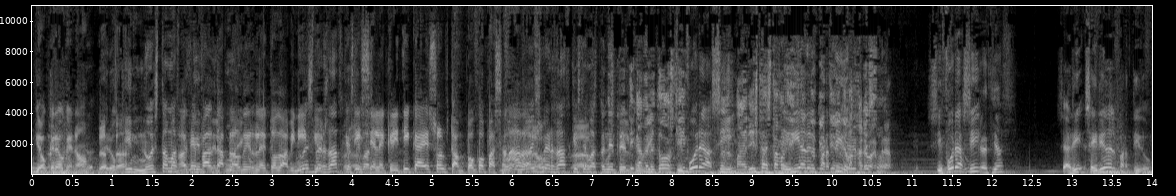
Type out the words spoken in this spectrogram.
Yo creo que no. Pero Kim, no está más No hace pendiente falta del público. aplaudirle todo a Vinicius. No es verdad que si más- se le critica eso, tampoco pasa No, nada. no es verdad que esté más pendiente del criticándole público. todos, si Kim. fuera así, Los madridistas estamos se iría del diciendo que tiene partido. que bajar eso. Si fuera así, se, haría- se iría del partido.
